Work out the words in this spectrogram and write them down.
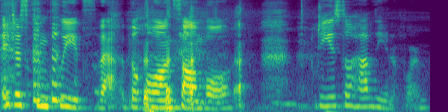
It just completes that the whole ensemble. Do you still have the uniform?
